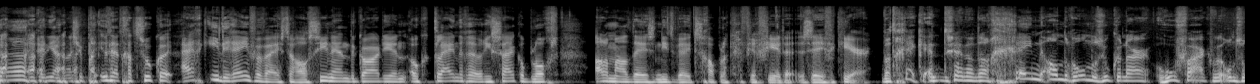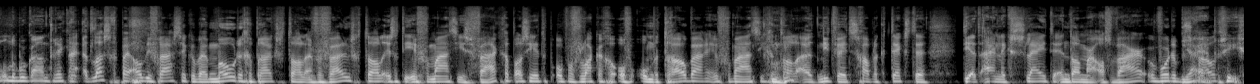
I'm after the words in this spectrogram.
en ja, als je op internet gaat zoeken, eigenlijk iedereen verwijst er al. CNN, The Guardian, ook kleinere recycleblogs, allemaal deze niet wetenschappelijk geverifieerde zeven keer. Wat gek. En zijn er dan geen andere onderzoeken naar hoe vaak we onze onderbroek aantrekken? Nou, het lastige bij al die vraagstukken bij mode, gebruiksgetallen en vervuilingsgetallen is dat die informatie is vaak gebaseerd op oppervlakkige of onbetrouwbare informatie. Getallen uit niet-wetenschappelijke teksten die uiteindelijk slijten en dan maar als waar worden ja, beschouwd. ja, precies.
